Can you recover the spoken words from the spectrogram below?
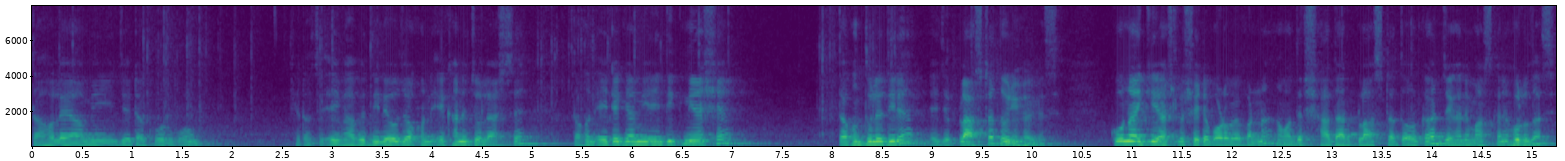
তাহলে আমি যেটা করব, সেটা হচ্ছে এইভাবে দিলেও যখন এখানে চলে আসছে তখন এইটাকে আমি এই দিক নিয়ে আসে তখন তুলে দিলে এই যে প্লাসটা তৈরি হয়ে গেছে। কোনায় কি আসলো সেটা বড় ব্যাপার না, আমাদের সাদার প্লাসটা দরকার যেখানে মাঝখানে হলুদ আছে।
